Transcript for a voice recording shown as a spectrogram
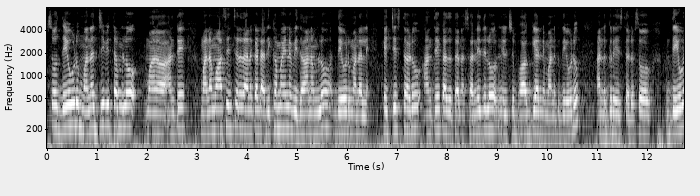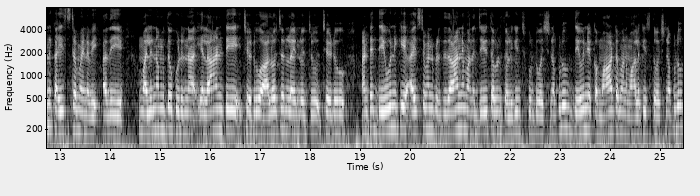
సో దేవుడు మన జీవితంలో మన అంటే మనం ఆశించిన దానికంటే అధికమైన విధానంలో దేవుడు మనల్ని హెచ్చిస్తాడు. అంతేకాదు తన సన్నిధిలో నిలిచి భాగ్యాన్ని మనకు దేవుడు అనుగ్రహిస్తాడు. సో దేవునికి అయిష్టమైనవి అది మలినంతో కూడిన ఎలాంటి చెడు ఆలోచనలు అయినొచ్చు చెడు అంటే దేవునికి అయిష్టమైన ప్రతిదాన్ని మన జీవితంలో తొలగించుకుంటూ వచ్చినప్పుడు దేవుని యొక్క మాట మనం ఆలకిస్తూ వచ్చినప్పుడు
